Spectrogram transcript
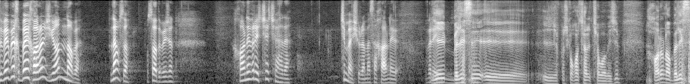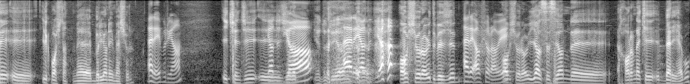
دوی بخ بی خارن جیان نبه نوسا استاد بیژن خانه چه چه هنه چی مشهوره مثلا خانه یه بلیسی خوش که خود چوا بیشیم خارونا بلیسی ilk baştan biryani meşhur. Ere biryan. İkinci Yadudiya. Yadudiya. Ere Yadudiya. Avşoravi dibejin. Ere Avşoravi. Avşoravi. Ya sesyan خارونه که بری هبو.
